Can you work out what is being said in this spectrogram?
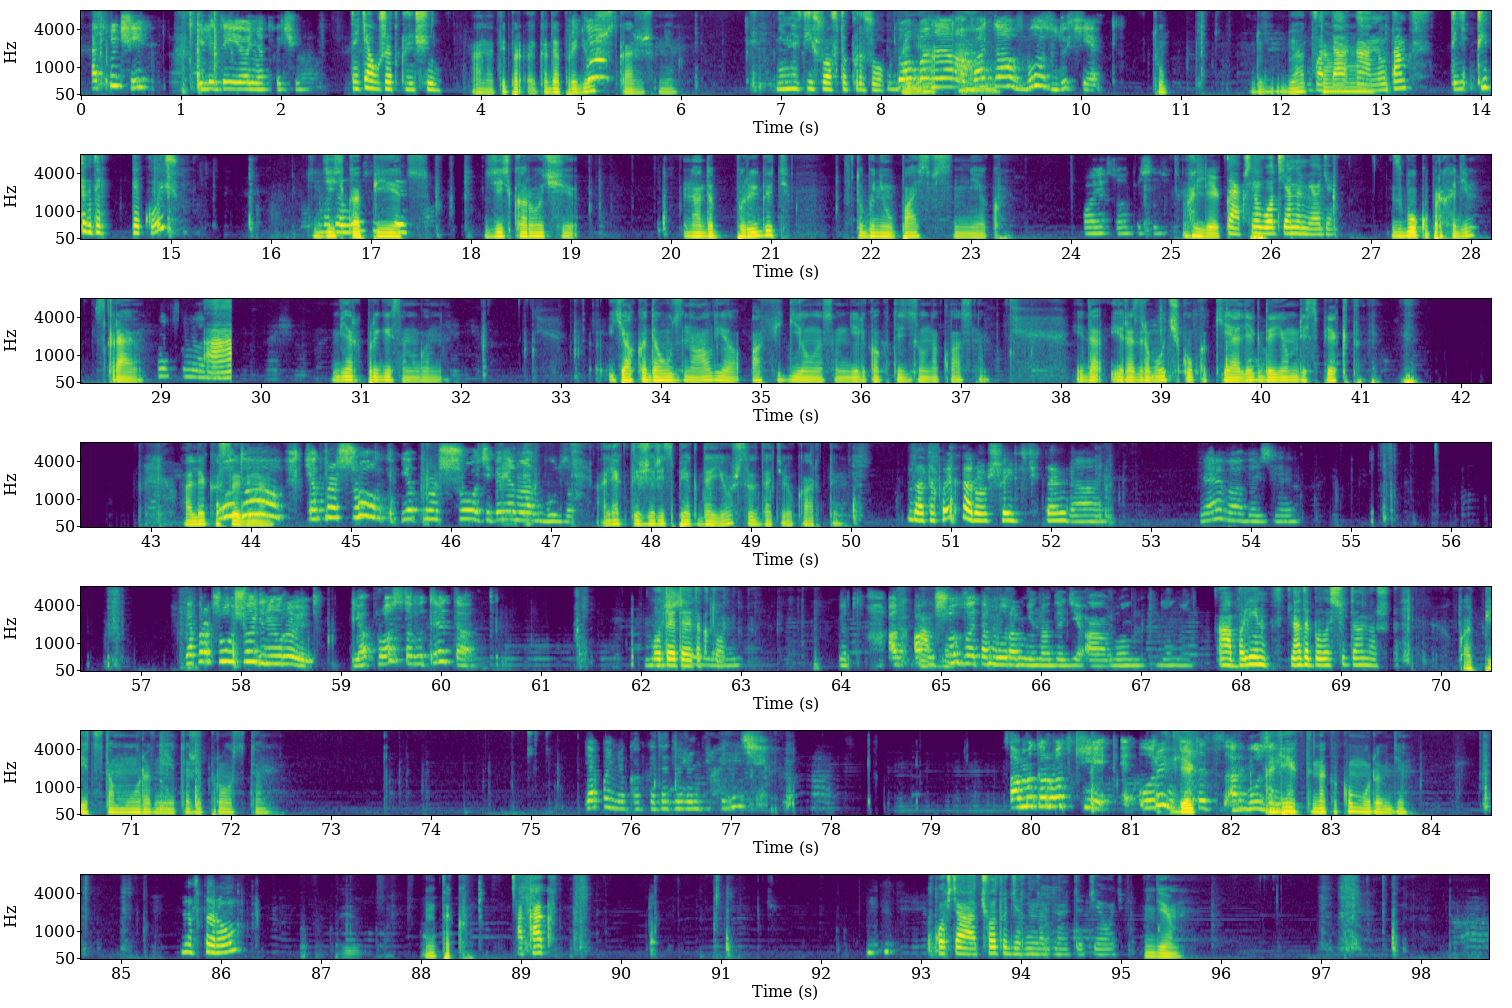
Отключи. Или ты ее не отключил? Да я уже отключил. Анна, ты когда пройдешь, скажешь мне. Ненавижу автопрыжок. Долбаная вода в воздухе. Ребята, Вода. А, ну там... Ты, ты тогда далеко еще? здесь вода капец. Здесь, короче, надо прыгать, чтобы не упасть в снег. Олег, Так, ну вот я на меде. сбоку проходи, с краю. Ну. А, Вверх прыгай, самое главное. Я когда узнал, я офигел на самом деле, как это сделано классно. И, да, и разработчику, как и Олег, даем респект. Олег О, особенно. да! Я прошел! Я прошел! Теперь я на арбузах. Олег, ты же респект даешь создателю карты? Да, такой хороший, считаю. Да. Я его обожаю. Я прошел еще один уровень. Я просто вот это. Вот это это кто? Вот. А, а, А, что в этом уровне надо делать? А, вон туда надо. а, блин, надо было сюда нажать. Капец там уровни, это же просто. Я понял, как этот уровень проходить. Самый короткий э, уровень Олег, это с арбузами. Олег, ты на каком уровне? На втором. Ну так, А как? Костя, а что тут надо делать? где?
